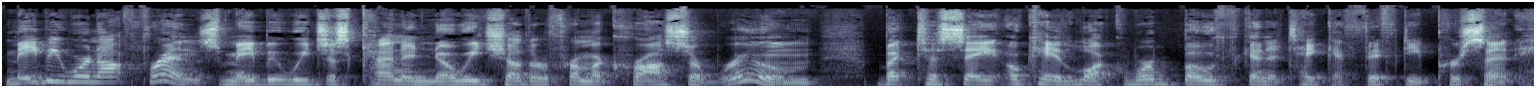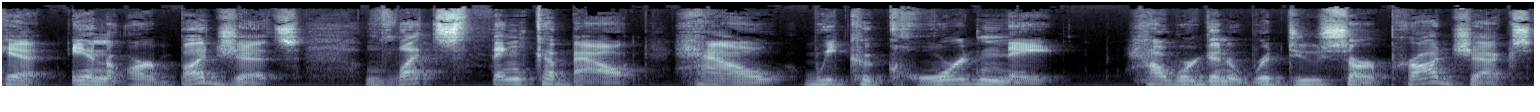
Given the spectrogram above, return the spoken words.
Maybe we're not friends. Maybe we just kind of know each other from across a room, but to say, okay, look, we're both going to take a 50% hit in our budgets, let's think about how we could coordinate how we're going to reduce our projects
